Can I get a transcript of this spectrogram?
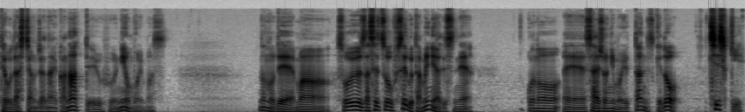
手を出しちゃうんじゃないかなっていうふうに思います。なので、まあ、そういう挫折を防ぐためにはですね、この、えー、最初にも言ったんですけど、知識、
